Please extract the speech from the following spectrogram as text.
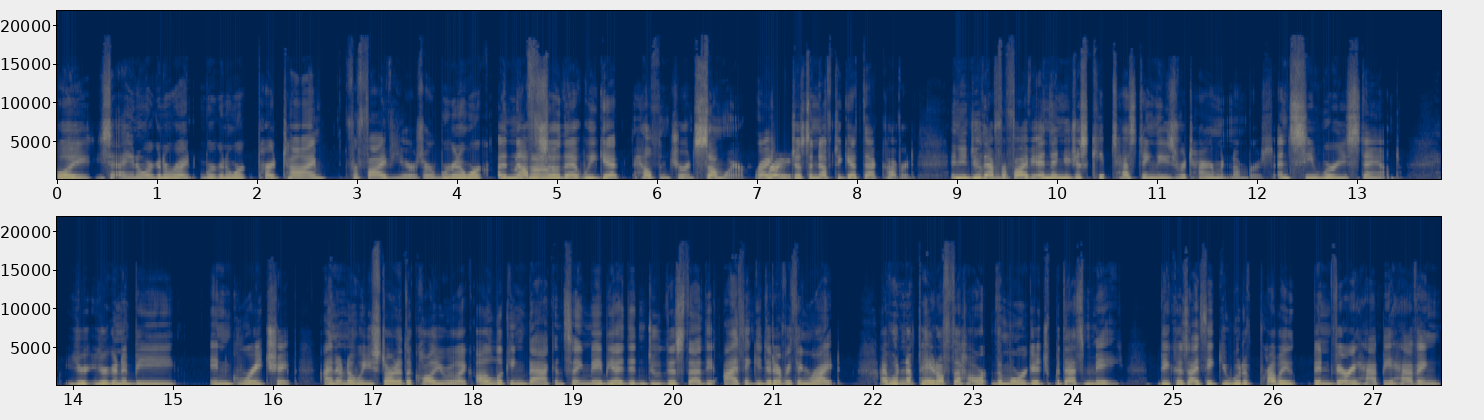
well, you, say, "Oh, you know, we're going to write, we're going to work part time for five years, or we're going to work enough mm-hmm. so that we get health insurance somewhere, right? Right. Just enough to get that covered. And you do that mm-hmm. for five, and then you just keep testing these retirement numbers and see where you stand. You're, you're going to be in great shape. I don't know, when you started the call, you were like, oh, looking back and saying, maybe I didn't do this, that, the. I think you did everything right. I wouldn't have paid off the, the mortgage, but that's me because I think you would have probably been very happy having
